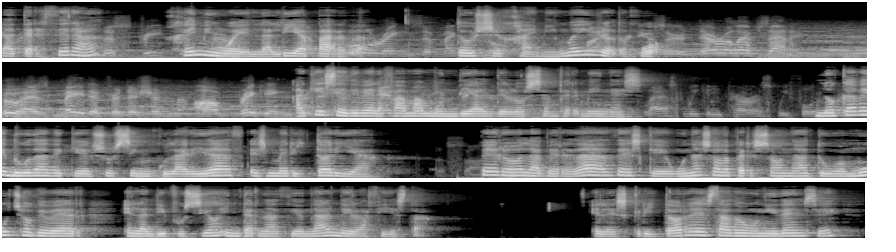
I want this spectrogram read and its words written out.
La tercera, Hemingway la lía parda, 都是海明威惹的祸。¿A qué se debe la fama mundial de los Sanfermines? No cabe duda de que su singularidad es meritoria, pero la verdad es que una sola persona tuvo mucho que ver en la difusión internacional de la fiesta. El escritor estadounidense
